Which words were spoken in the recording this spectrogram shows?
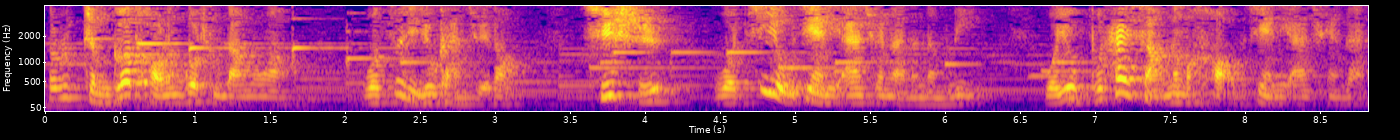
他说整个讨论过程当中啊，我自己就感觉到，其实我既有建立安全感的能力，我又不太想那么好的建立安全感。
